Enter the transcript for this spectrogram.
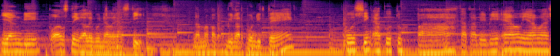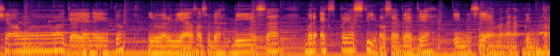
yang diposting oleh Bunda Lesti. Nama Papa Bilar pun di tag Pusing aku tuh pah kata BBL ya Masya Allah Gayanya itu luar biasa sudah bisa berekspresi persahabat ya Ini sih emang anak pinter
